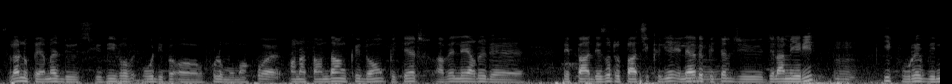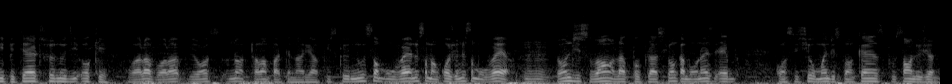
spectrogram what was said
Cela nous permet de survivre au, euh, pour le moment. En attendant que donc peut-être avec l'ère de des, autres particuliers et l'aide mhm. peut-être de la mairie, mhm. ils pourraient venir peut-être nous dire, ok, voilà, voilà, et on, travaille en partenariat, puisque nous sommes ouverts, nous sommes encore jeunes, nous sommes ouverts. Mhm. On dit souvent, la population camerounaise est constituée au moins de 75% de jeunes.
